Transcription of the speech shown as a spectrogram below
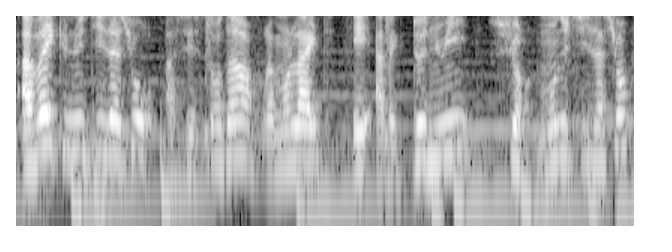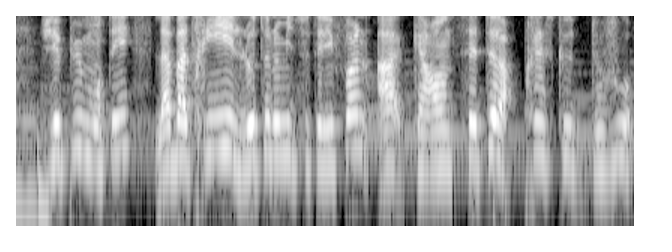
Avec une utilisation assez standard, vraiment light, et avec deux nuits sur mon utilisation, j'ai pu monter la batterie, l'autonomie de ce téléphone à 47 heures, presque 2 jours.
